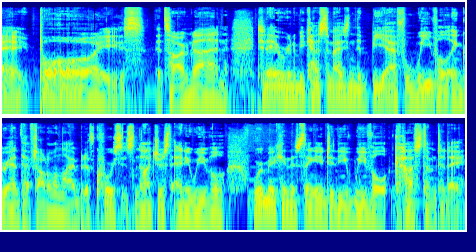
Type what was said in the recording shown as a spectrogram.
Hey boys, it's HarmNone. Today we're going to be customizing the BF Weevil in Grand Theft Auto Online, but of course it's not just any Weevil, we're making this thing into the Weevil Custom today.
